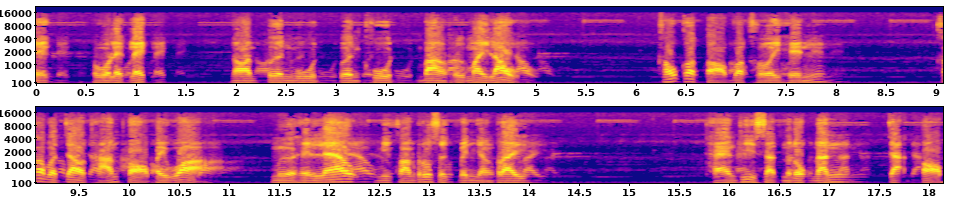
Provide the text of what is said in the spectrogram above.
เด็กตัวเล็กๆ นอนเปื้อนมูดเปื้อนคูดบ้างหรือไม่เล่า เขาก็ตอบว่าเคยเห็น ข้าพเจ้าถามต่อไปว่า เมื่อเห็นแล้วมีความรู้สึกเป็นอย่างไร แทนที่สัตว์นรกนั้นจะตอบ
